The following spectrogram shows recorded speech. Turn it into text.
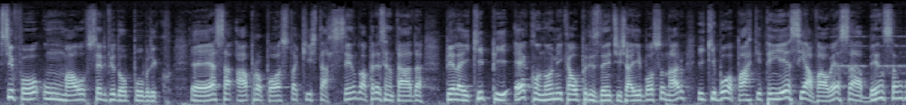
se for um mau servidor público. É essa a proposta que está sendo apresentada pela equipe econômica ao presidente Jair Bolsonaro e que boa parte tem esse aval, essa benção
